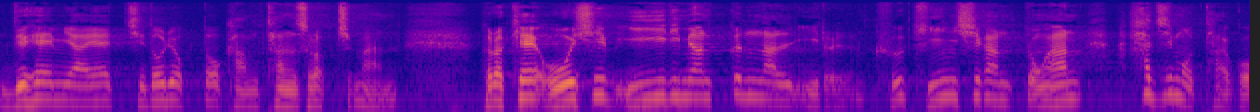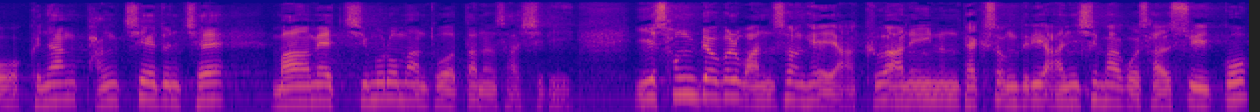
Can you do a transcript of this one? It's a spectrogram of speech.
느헤미야의 지도력도 감탄스럽지만 그렇게 52일이면 끝날 일을 그 긴 시간 동안 하지 못하고 그냥 방치해둔 채 마음의 짐으로만 두었다는 사실이 이 성벽을 완성해야 그 안에 있는 백성들이 안심하고 살 수 있고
